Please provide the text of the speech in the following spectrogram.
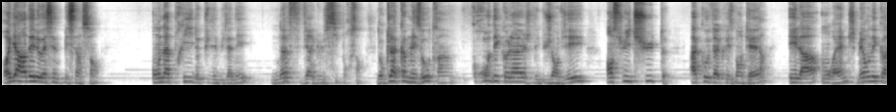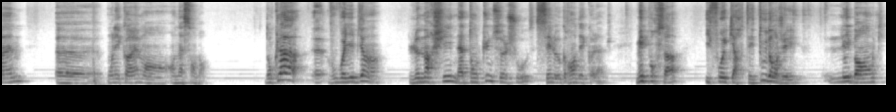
Regardez le S&P 500. On a pris depuis le début de l'année 9,6%. Donc là, comme les autres, hein, gros décollage début janvier. Ensuite, chute à cause de la crise bancaire. Et là, on range, mais on est quand même, euh, on est quand même en, ascendant. Donc là, euh, vous voyez bien, hein, le marché n'attend qu'une seule chose, c'est le grand décollage. Mais pour ça, il faut écarter tout danger, les banques,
